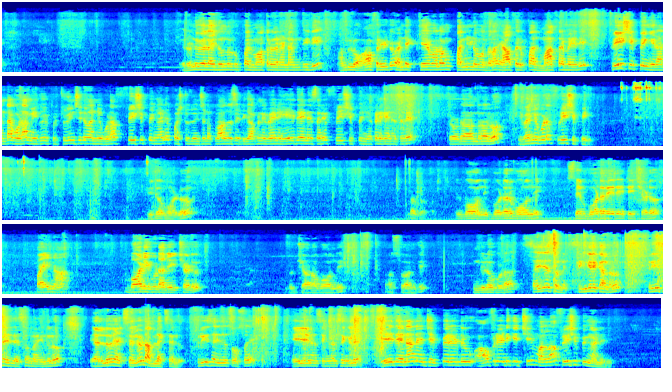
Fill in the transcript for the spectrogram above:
రెండు వేల ఐదు వందల రూపాయలు మాత్రమేనండి ఇది. అందులో ఆఫ్ రేటు అంటే కేవలం పన్నెండు వందల యాభై రూపాయలు మాత్రమే ఇది. ఫ్రీ షిప్పింగ్ ఇదంతా కూడా మీకు ఇప్పుడు చూపించినవన్నీ కూడా ఫ్రీ షిప్పింగ్ అని ఫస్ట్ చూపించిన ప్లాజో సెట్ కాకుండా ఇవైనా ఏదైనా సరే ఫ్రీ షిప్పింగ్ ఎక్కడికైనా సరే చోట ఆంధ్రాలో ఇవన్నీ కూడా ఫ్రీ షిప్పింగ్. ఇదో మోడల్. ఇది బాగుంది బోర్డర్ బాగుంది. సేమ్ బోర్డర్ ఏదైతే ఇచ్చాడో పైన బాడీ కూడా అదే ఇచ్చాడు. ఇప్పుడు చాలా బాగుంది వాస్తవానికి. ఇందులో కూడా సైజెస్ ఉన్నాయి సింగిల్ కలర్ త్రీ సైజెస్ ఉన్నాయి. ఇందులో L XL double XL three sizes వస్తాయి. ఏదైనా సింగిల్ సింగిల్. ఏదైనా నేను చెప్పే రేటు ఆఫ్ రేట్కి ఇచ్చి మళ్ళీ ఫ్రీ షిప్పింగ్ అండి ఇది.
